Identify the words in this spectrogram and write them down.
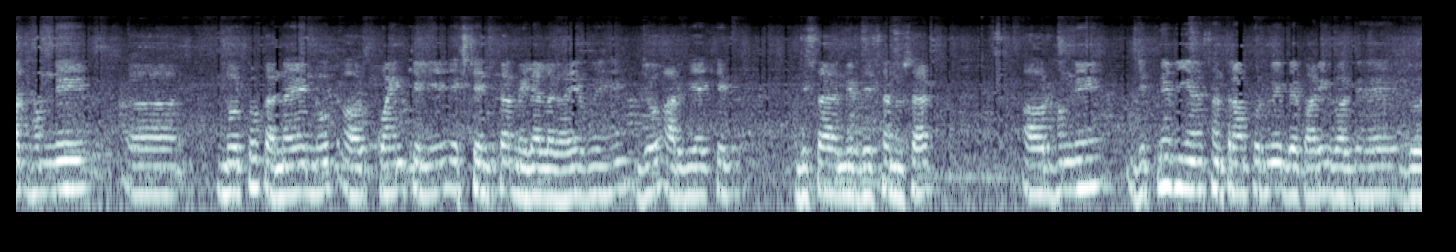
આજ हमने નોટો का नए नोट और कॉइन के लिए एक्सचेंज का मेला लगाए हुए हैं जो आरबीआई के दिशा निर्देश अनुसार और हमने जितने भी यहाँ संतरामपुर में व्यापारी वर्ग है जो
